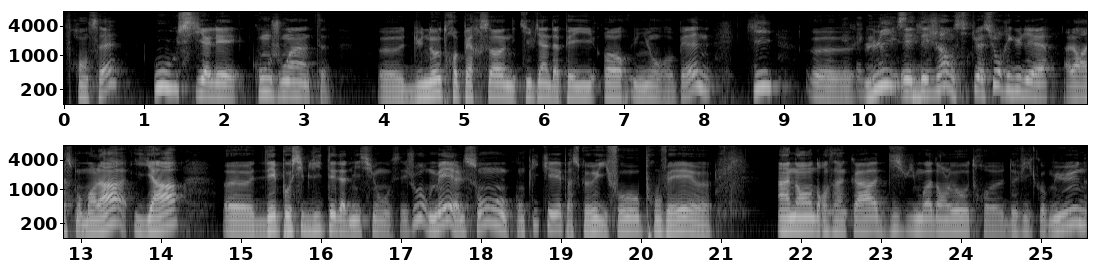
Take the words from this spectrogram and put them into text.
Français ou si elle est conjointe d'une autre personne qui vient d'un pays hors Union européenne qui, euh, lui, est déjà en situation régulière. Alors à ce moment-là, il y a euh, des possibilités d'admission au séjour, mais elles sont compliquées parce qu'il faut prouver euh, un an dans un cas, 18 mois dans l'autre de vie commune.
